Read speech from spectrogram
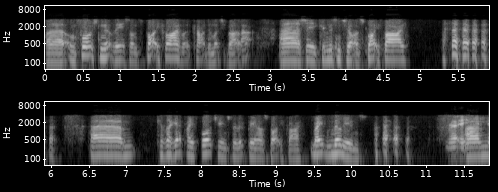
Uh, unfortunately, it's on Spotify, but I can't do much about that. Uh, so you can listen to it on Spotify. Because I get paid fortunes for it being on Spotify. Make millions. Right. Um,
